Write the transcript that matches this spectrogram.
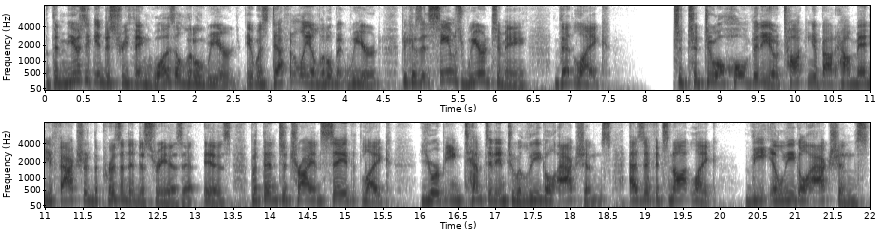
the music industry thing was a little weird. It was definitely a little bit weird because it seems weird to me that like, to, to do a whole video talking about how manufactured the prison industry is, it is, but then to try and say that like you're being tempted into illegal actions as if it's not like the illegal actions,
